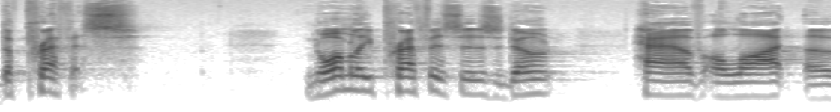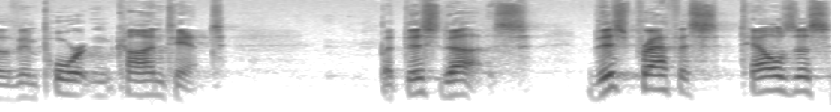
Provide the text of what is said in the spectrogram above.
the preface Normally, prefaces don't have a lot of important content. but this does. This preface tells us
